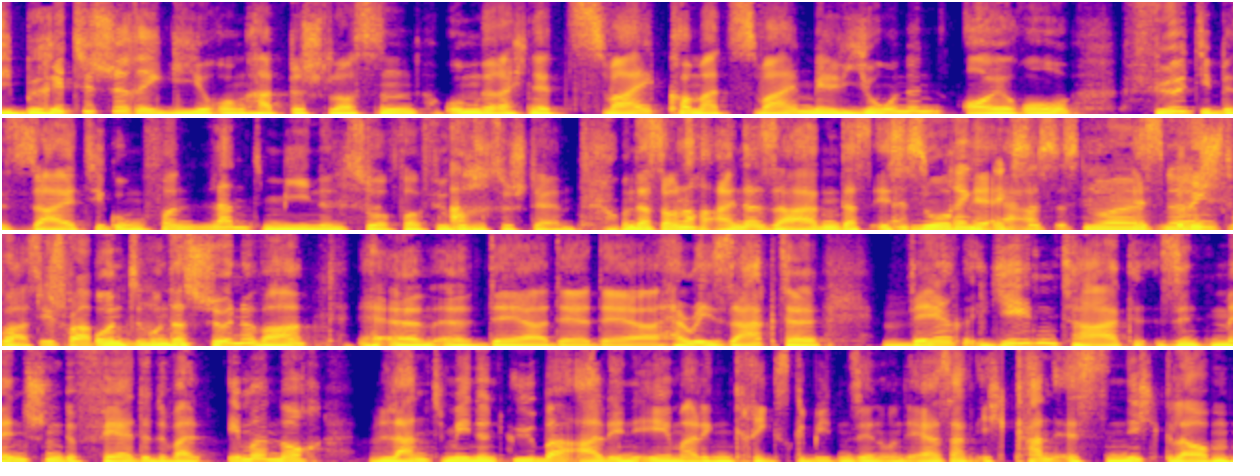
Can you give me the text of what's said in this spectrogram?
Die britische Regierung hat beschlossen, umgerechnet 2,2 Millionen Euro für die Beseitigung von Landminen zur Verfügung zu stellen. Und da soll noch einer sagen, das ist Es nur bringt PR. nichts, es ist nur, es ne, bringt was. schwuppdischwapp. Und, Mhm. und das Schöne war, äh, äh, der, der, der Harry sagte, wer, jeden Tag sind Menschen gefährdet, weil immer noch Landminen überall in ehemaligen Kriegsgebieten sind. Und er sagt, ich kann es nicht glauben,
